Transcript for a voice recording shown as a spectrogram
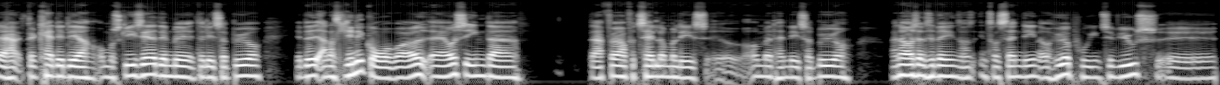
der, der kan det der, og måske især dem, der, der læser bøger. Jeg ved, Anders Lindegård var, også- er også en, der, der før har fortalt om, at læse, øh, om, at han læser bøger. Han har også altid været inter- interessant en at høre på interviews. Øh,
